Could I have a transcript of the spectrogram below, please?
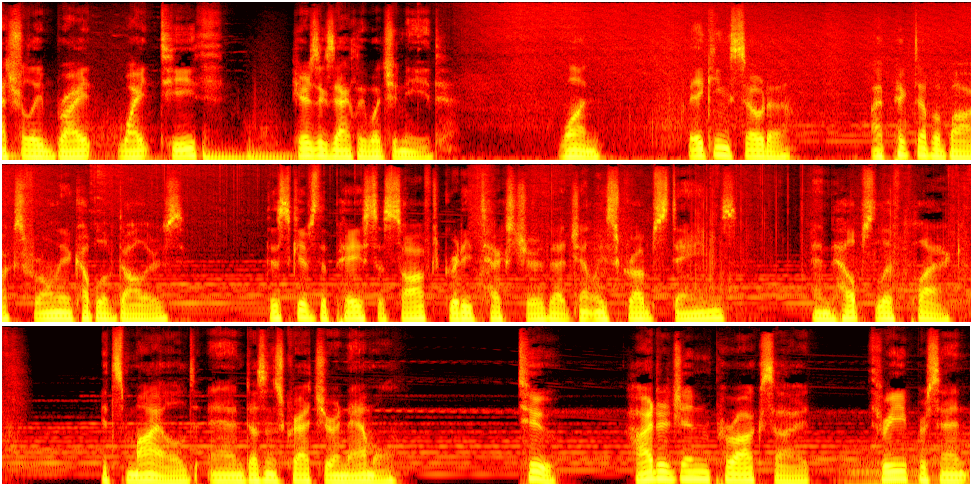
naturally bright white teeth, here's exactly what you need. 1. Baking soda. I picked up a box for only a couple of dollars. This gives the paste a soft, gritty texture that gently scrubs stains and helps lift plaque. It's mild and doesn't scratch your enamel. 2. Hydrogen peroxide, 3%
